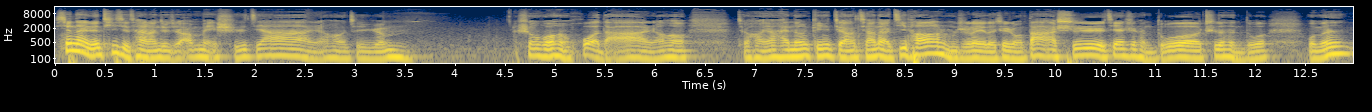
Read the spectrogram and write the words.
现代人提起蔡澜就觉得、啊美食家，然后这个。生活很豁达，然后就好像还能给你讲讲点鸡汤什么之类的。这种大师见识很多，吃的很多。我们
